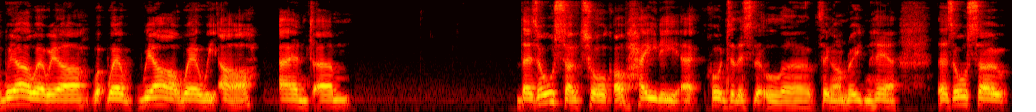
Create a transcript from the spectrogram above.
we are where we are, where we are where we are, and um, there's also talk of Haney, according to this little uh, thing I'm reading here. There's also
